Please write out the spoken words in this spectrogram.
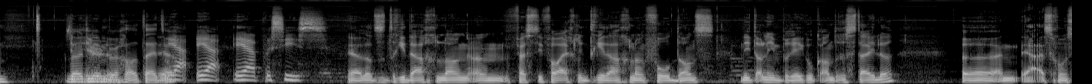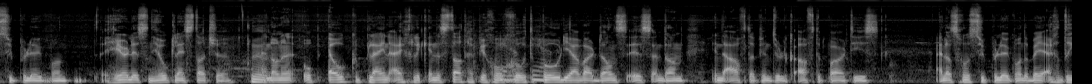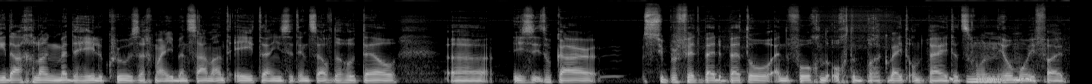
Zuid-Limburg altijd. hè? Ja, ja, ja, precies. Ja, dat is drie dagen lang een festival, eigenlijk drie dagen lang vol dans. Niet alleen break, ook andere stijlen. Eh, en ja, het is gewoon superleuk, want Heerlen is een heel klein stadje. Ja. En dan op elke plein eigenlijk in de stad heb je gewoon Ja, grote ja. podia waar dans is. En dan in de avond heb je natuurlijk afterparties. En dat is gewoon superleuk, want dan ben je echt drie dagen lang met de hele crew, zeg maar. Je bent samen aan het eten en je zit in hetzelfde hotel. Eh, je ziet elkaar super fit bij de battle en de volgende ochtend brak bij het ontbijt. Het is gewoon een heel mooie vibe.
